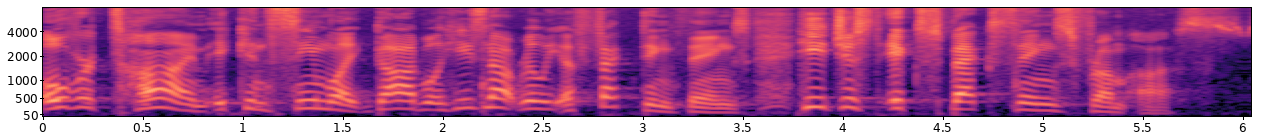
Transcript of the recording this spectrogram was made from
Over time, it can seem like God, well, He's not really affecting things, He just expects things from us.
